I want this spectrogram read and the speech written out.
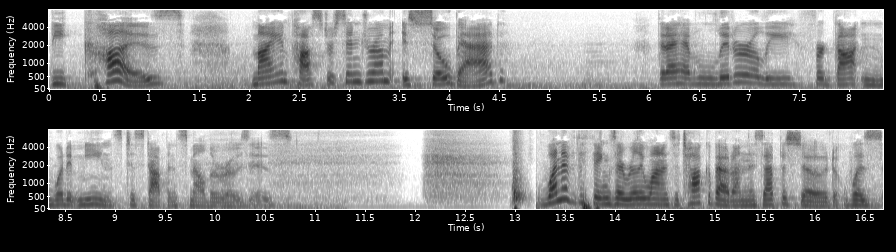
because my imposter syndrome is so bad that I have literally forgotten what it means to stop and smell the roses. One of the things I really wanted to talk about on this episode was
